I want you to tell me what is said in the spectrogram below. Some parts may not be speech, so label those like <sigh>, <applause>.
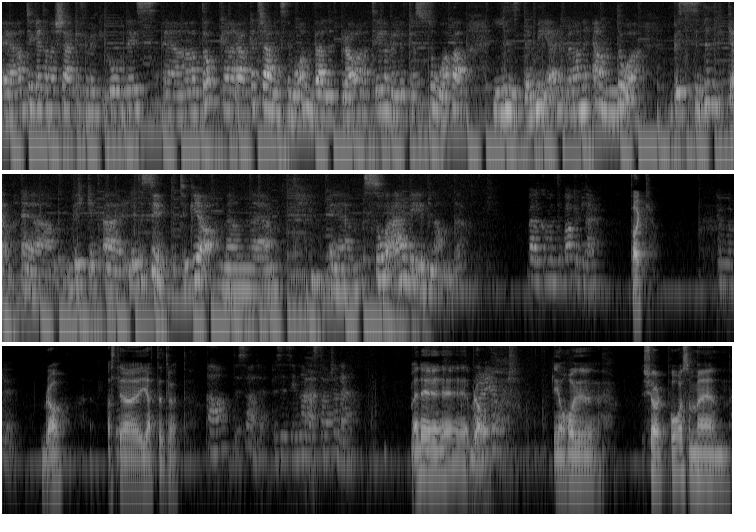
Eh, Han tycker att han har käkat för mycket godis. Eh, Han har dock han har ökat träningsnivån väldigt bra. Han har till och med lyckats sova lite mer. Men han är ändå besviken. eh, Vilket är lite synd tycker jag. Men så är det ibland. Välkommen tillbaka Pierre. Tack. Hur mår du? Bra. Fast jag är jättetrött. Ja, du sa det precis innan vi startade. Men det är bra. Vad har du gjort? Jag har ju kört på som en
